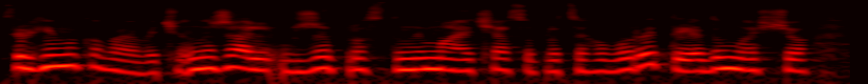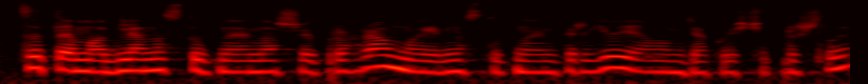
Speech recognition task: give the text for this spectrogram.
Сергій Миколаєвич, на жаль, вже просто немає часу про це говорити. Я думаю, що це тема для наступної нашої програми і наступного інтерв'ю. Я вам дякую, що прийшли.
